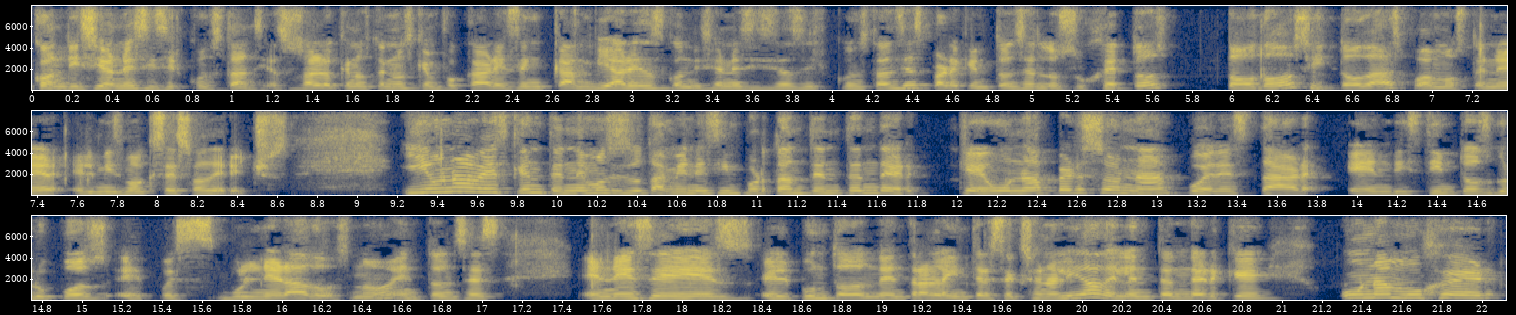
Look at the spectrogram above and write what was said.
condiciones y circunstancias. O sea, lo que nos tenemos que enfocar es en cambiar esas condiciones y esas circunstancias para que entonces los sujetos todos y todas podamos tener el mismo acceso a derechos. Y una vez que entendemos eso, también es importante entender que una persona puede estar en distintos grupos, eh, pues, vulnerados, ¿no? Entonces, en ese es el punto donde entra la interseccionalidad, el entender que una mujer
